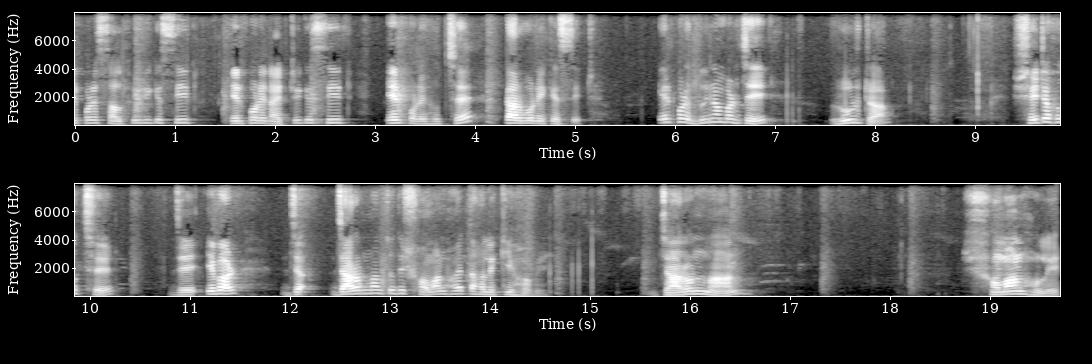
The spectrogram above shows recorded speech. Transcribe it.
এরপরে সালফিউরিক অ্যাসিড এরপরে নাইট্রিক অ্যাসিড এরপরে হচ্ছে কার্বনিক অ্যাসিড এরপরে দুই নম্বর যে রুলটা, সেটা হচ্ছে যে এবার জারণ মান যদি সমান হয় তাহলে কি হবে? জারণ মান সমান হলে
